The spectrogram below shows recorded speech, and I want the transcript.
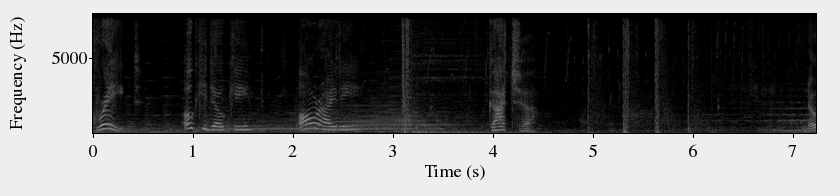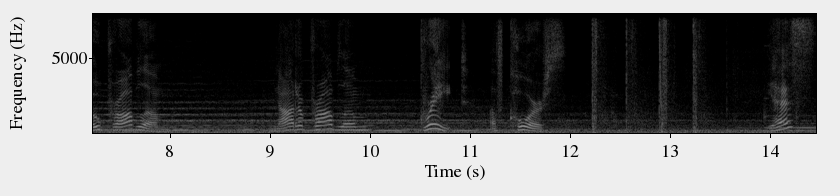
Great. Okie dokie. Alrighty. Gotcha. No problem. Not a problem. Great, of course. Yes?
